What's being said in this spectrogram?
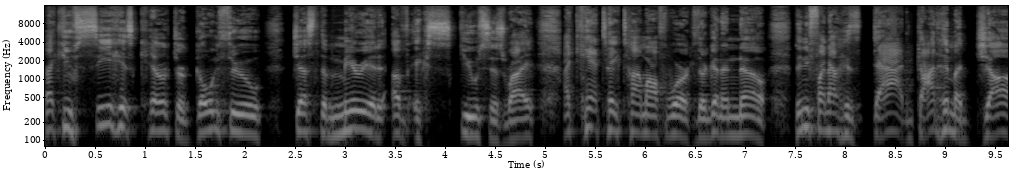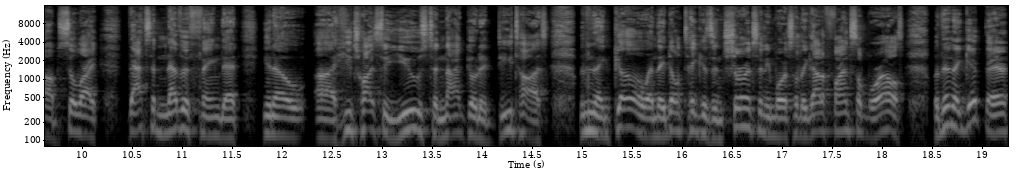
like you see his character going through just the myriad of excuses, right? I can't take time off work, they're gonna know. Then you find out his dad got him a job. So like, that's another thing that, you know, uh, he tries to use to not go to detox, but then they go and they don't take his insurance anymore, so they gotta find somewhere else. But then they get there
